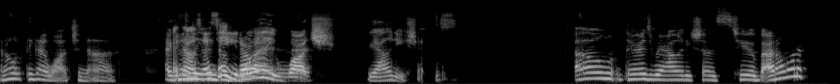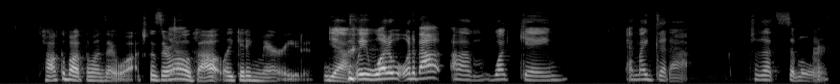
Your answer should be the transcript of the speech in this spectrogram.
I don't think I watch enough. I, I know. I was gonna say you don't really watch reality shows. Oh, there is reality shows too, but I don't want to talk about the ones I watch because they're yeah. all about like getting married. Yeah. Wait. What? What about um? What game am I good at? So that's similar.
